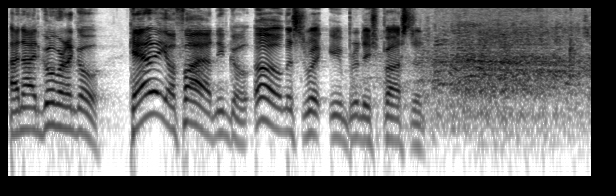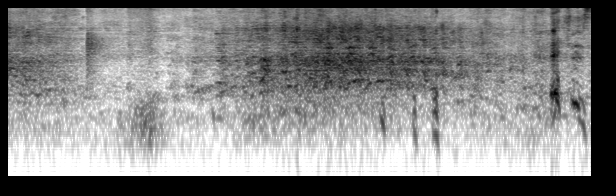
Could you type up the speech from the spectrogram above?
and I'd go over and I'd go, Carey, you're fired, and he'd go, Oh, Mr. Wick, you British bastard. this is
